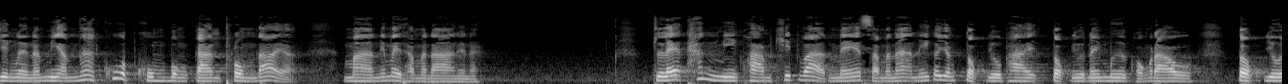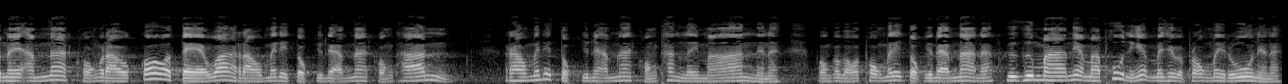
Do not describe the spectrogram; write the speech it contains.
จริงเลยนะมีอำนาจควบคุมบงการพรหมได้อะมานี่ไม่ธรรมดาเนี่ยนะและท่านมีความคิดว่าแม้สมณะนี้ก็ยังตกอยู่ภายตกอยู่ในมือของเรา ตกอยู่ในอำนาจของเราก็แต่ว่าเราไม่ได้ตกอยู่ในอำนาจของท่าน เราไม่ได้ตกอยู่ในอำนาจของท่านเลยมารเนี่ยนะผมก็บอกว่าพระองค์ไม่ได้ตกอยู่ในอำนาจนะคือคือมาเนี่ยมาพูดอย่างเงี้ยไม่ใช่แบบพระองค์ไม่รู้เนี่ยนะ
